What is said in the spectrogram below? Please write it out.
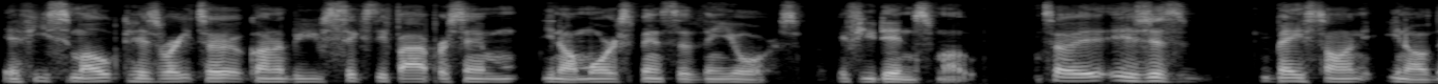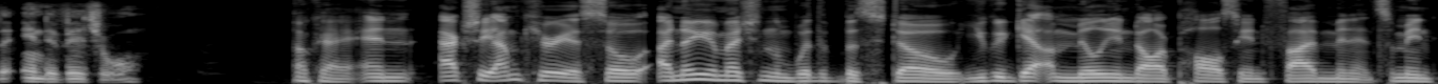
if he smoked, his rates are going to be 65%, you know, more expensive than yours if you didn't smoke. So it's just based on, you know, the individual. Okay, and actually, I'm curious. So I know you mentioned with Bestow, you could get a million dollar policy in five minutes. I mean,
